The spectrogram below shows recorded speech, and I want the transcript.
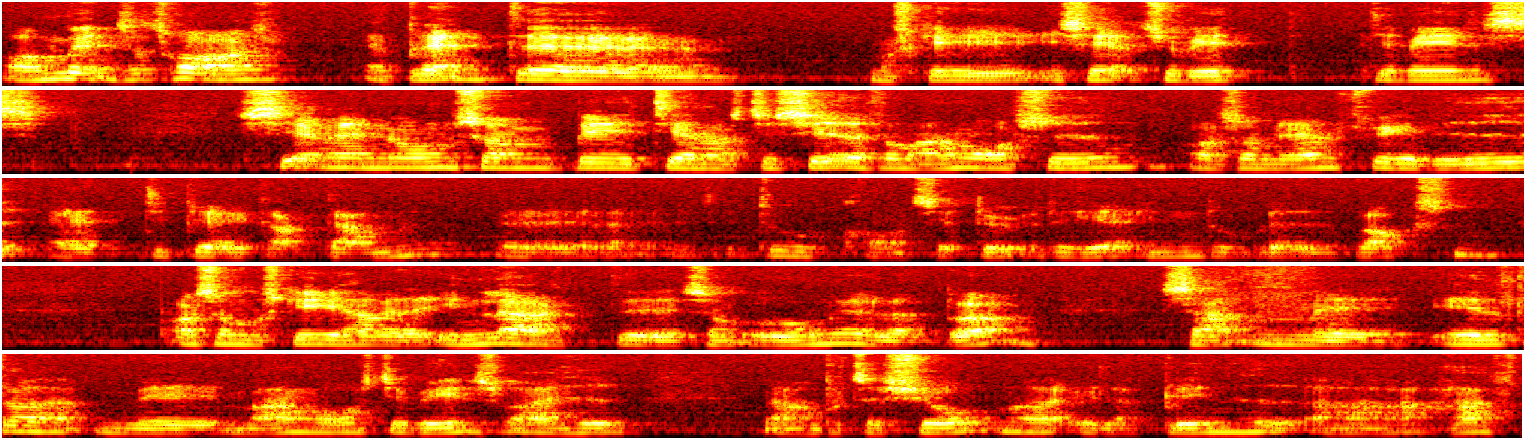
Omvendt så tror jeg også, at blandt øh, måske især type 1 diabetes, ser man nogen, som blev diagnostiseret for mange år siden, og som nærmest fik at vide, at de bliver ikke ret gamle. Øh, du kommer til at dø af det her, inden du er blevet voksen. Og som måske har været indlagt øh, som unge eller børn, sammen med ældre med mange års diabetesvarighed, med amputationer eller blindhed, og har haft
